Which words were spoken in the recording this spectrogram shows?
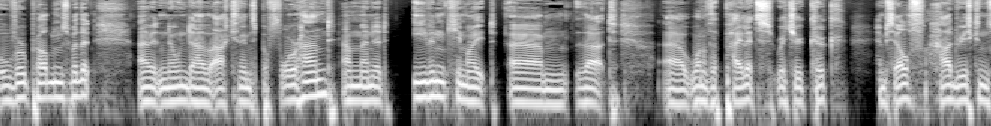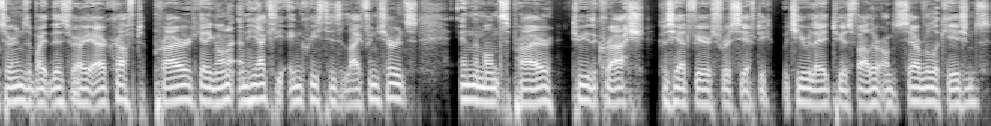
over problems with it, and it known to have accidents beforehand. Um, and it even came out um, that uh, one of the pilots, Richard Cook himself, had raised concerns about this very aircraft prior to getting on it, and he actually increased his life insurance in the months prior to the crash because he had fears for his safety, which he relayed to his father on several occasions.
